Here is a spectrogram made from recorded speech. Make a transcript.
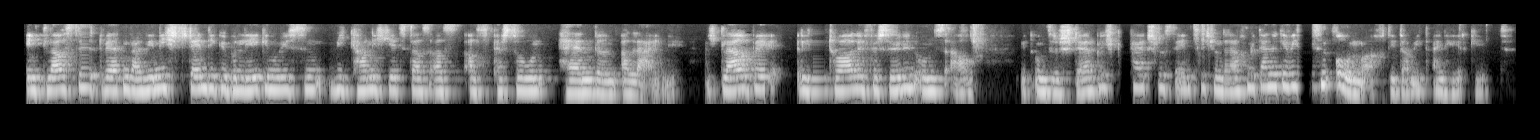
entlastet werden, weil wir nicht ständig überlegen müssen, wie kann ich jetzt das als, als Person handeln alleine. Ich glaube, Rituale versöhnen uns auch mit unserer Sterblichkeit schlussendlich und auch mit einer gewissen Ohnmacht, die damit einhergeht.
